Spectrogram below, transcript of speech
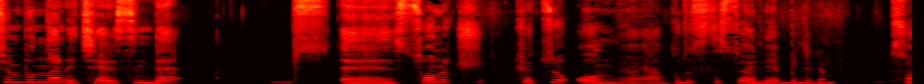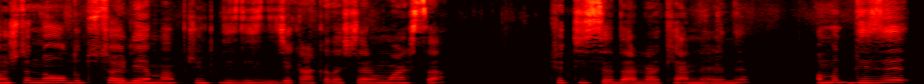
Tüm bunların içerisinde sonuç kötü olmuyor. Yani bunu size söyleyebilirim. Sonuçta ne olduğunu söyleyemem. Çünkü dizi izleyecek arkadaşlarım varsa kötü hissederler kendilerini. Ama dizi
